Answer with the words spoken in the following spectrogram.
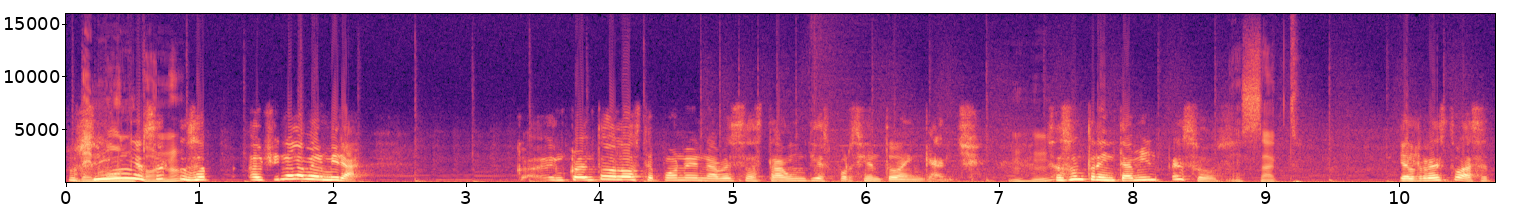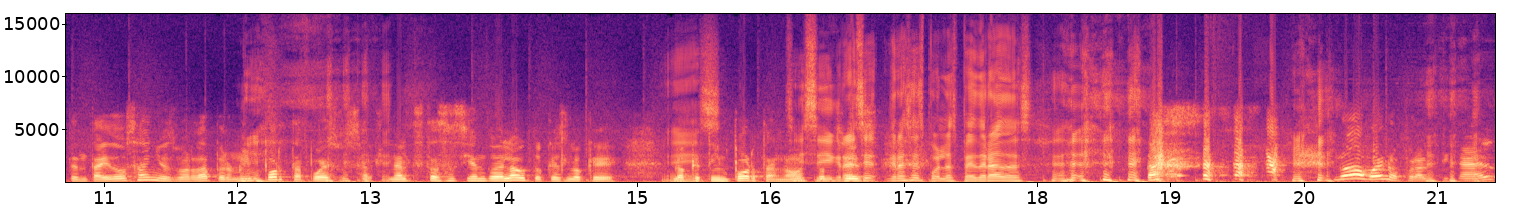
pues sí, monto, ¿no? O sea, al final, a ver, mira, en, todos lados te ponen a veces hasta un 10% de enganche. O sea, son 30 mil pesos. Exacto. Y el resto a 72 años, ¿verdad? Pero no importa, pues, al final te estás haciendo el auto, que es lo que, lo que te importa, ¿no? Sí, sí, gracias, gracias por las pedradas. no, bueno, pero al final,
